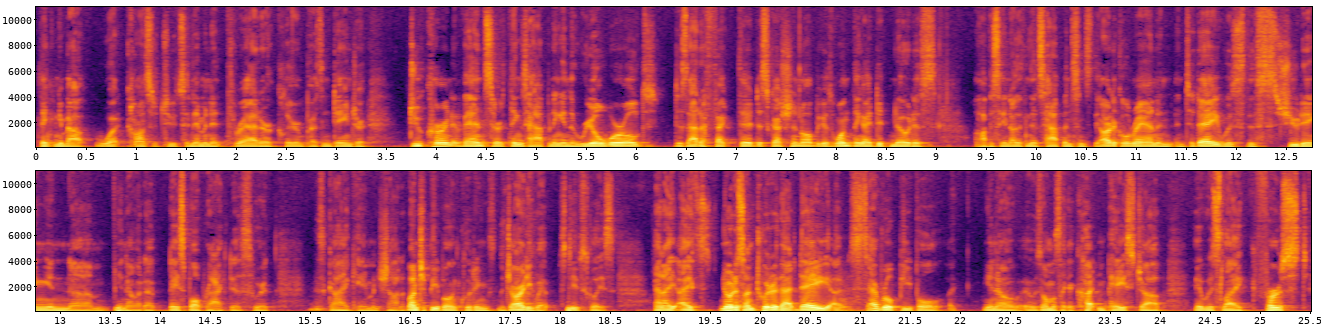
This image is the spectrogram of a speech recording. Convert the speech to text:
thinking about what constitutes an imminent threat or clear and present danger, do current events or things happening in the real world does that affect the discussion at all? Because one thing I did notice, obviously, another thing that's happened since the article ran and, and today was this shooting in um, you know at a baseball practice where this guy came and shot a bunch of people, including Majority Whip Steve Scalise. And I, I noticed on Twitter that day, uh, several people, you know, it was almost like a cut and paste job. It was like first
